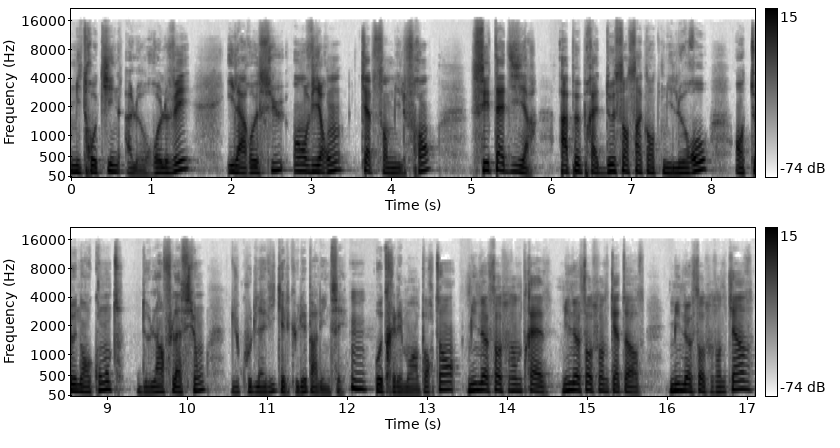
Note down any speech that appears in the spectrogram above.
Mitrokin a le relevé, il a reçu environ 400 000 francs, c'est-à-dire à peu près 250 000 euros en tenant compte de l'inflation du coût de la vie calculé par l'INSEE. Mm. Autre élément important, 1973, 1974, 1975,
